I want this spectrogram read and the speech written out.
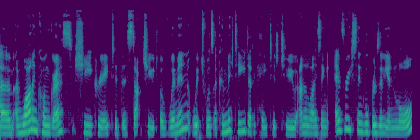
Um, and while in Congress, she created the Statute of Women, which was a committee dedicated to analysing every single Brazilian law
